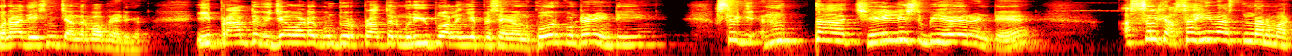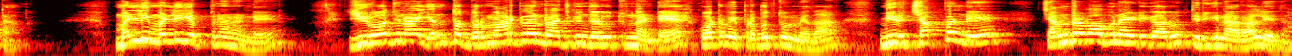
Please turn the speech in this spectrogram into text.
పునాదేశం చంద్రబాబు నాయుడు గారు. ఈ ప్రాంతం విజయవాడ గుంటూరు ప్రాంతాలు మునిగిపోవాలని చెప్పేసి ఆయన కోరుకుంటాడేంటి అసలు ఎంత చైల్డిష్ బిహేవియర్ అంటే అస్సలకి అసహ్యం వేస్తుంది అనమాట మళ్ళీ మళ్ళీ చెప్తున్నానండి ఈ రోజున ఎంత దుర్మార్గమైన రాజకీయం జరుగుతుందంటే కూటమి ప్రభుత్వం మీద మీరు చెప్పండి చంద్రబాబు నాయుడు గారు తిరిగినారా లేదా?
